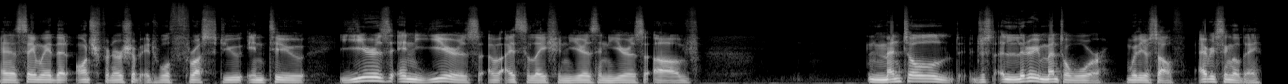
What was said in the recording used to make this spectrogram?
And the same way that entrepreneurship it will thrust you into years and years of isolation, years and years of mental just a literally mental war with yourself every single day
